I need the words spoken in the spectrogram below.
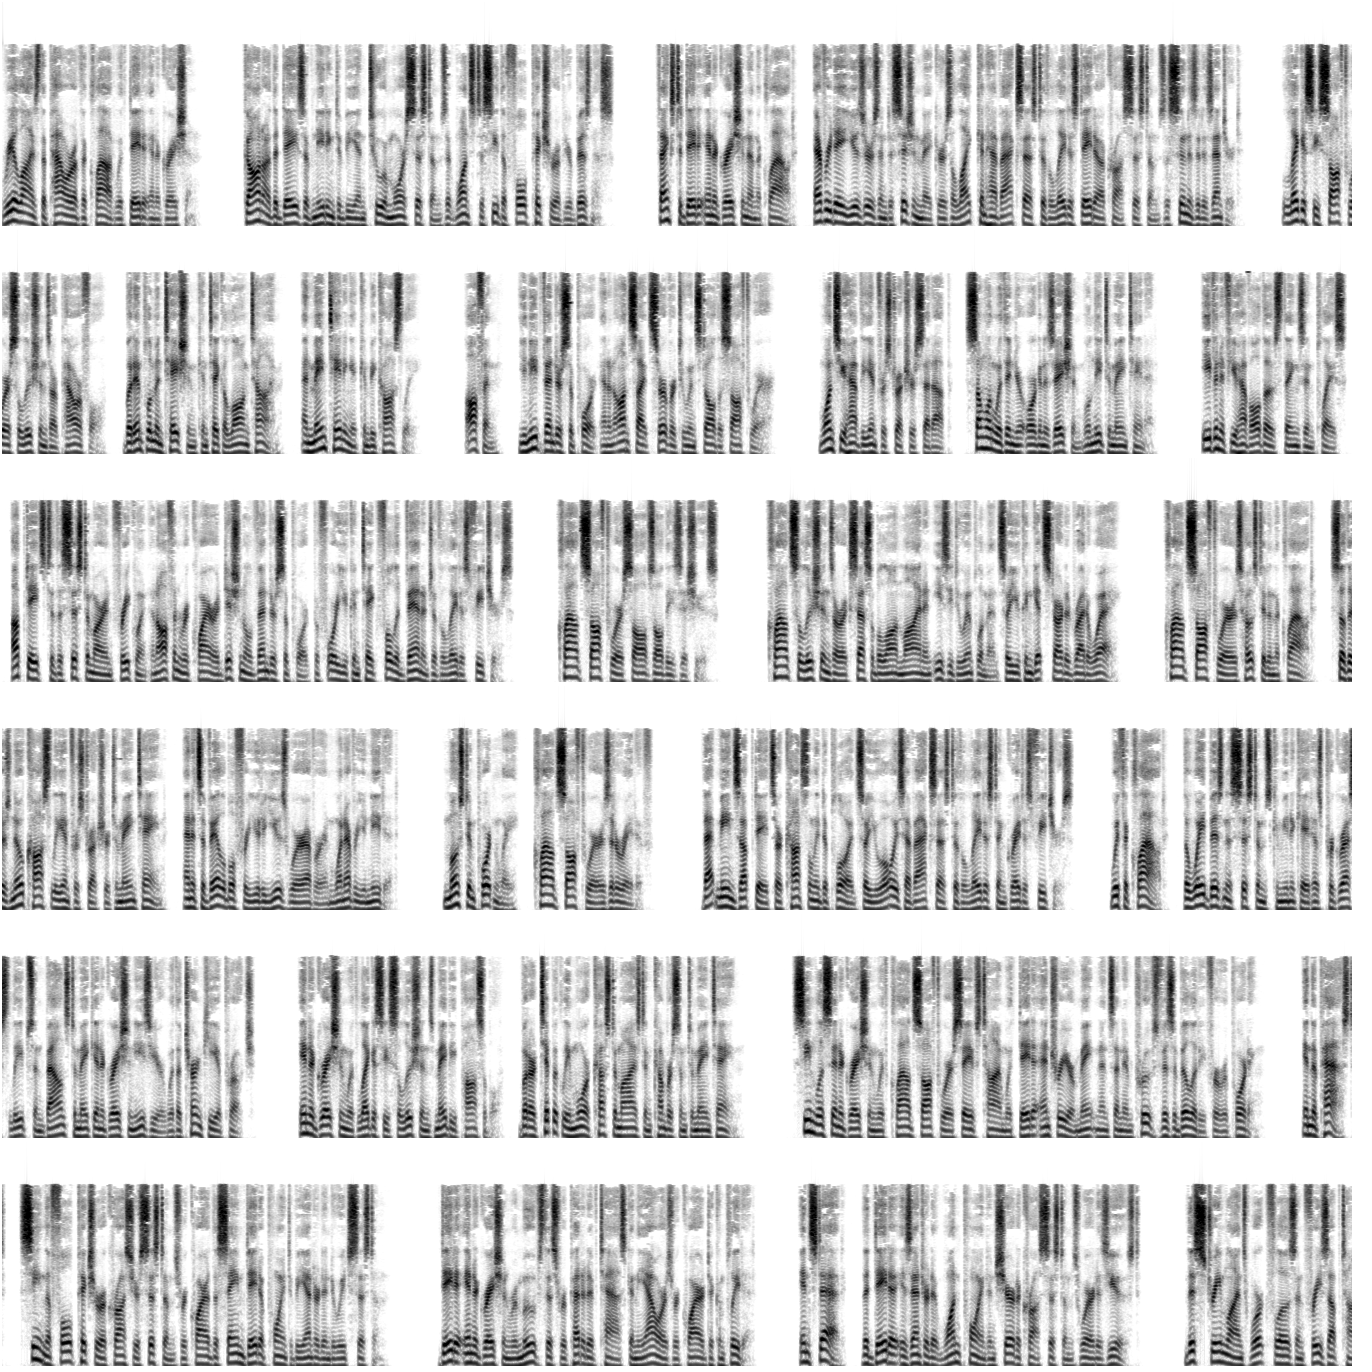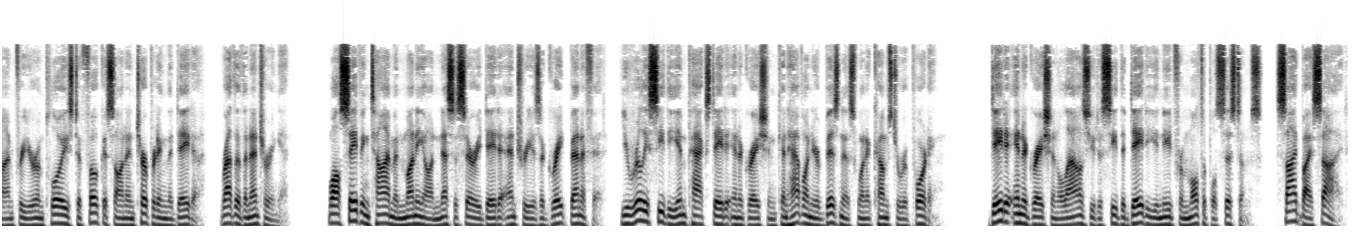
Realize the power of the cloud with data integration. Gone are the days of needing to be in two or more systems at once to see the full picture of your business. Thanks to data integration and the cloud, everyday users and decision makers alike can have access to the latest data across systems as soon as it is entered. Legacy software solutions are powerful, but implementation can take a long time, and maintaining it can be costly. Often, you need vendor support and an on site server to install the software. Once you have the infrastructure set up, someone within your organization will need to maintain it. Even if you have all those things in place, updates to the system are infrequent and often require additional vendor support before you can take full advantage of the latest features. Cloud software solves all these issues. Cloud solutions are accessible online and easy to implement so you can get started right away. Cloud software is hosted in the cloud, so there's no costly infrastructure to maintain, and it's available for you to use wherever and whenever you need it. Most importantly, cloud software is iterative. That means updates are constantly deployed so you always have access to the latest and greatest features. With the cloud, the way business systems communicate has progressed leaps and bounds to make integration easier with a turnkey approach. Integration with legacy solutions may be possible, but are typically more customized and cumbersome to maintain. Seamless integration with cloud software saves time with data entry or maintenance and improves visibility for reporting. In the past, seeing the full picture across your systems required the same data point to be entered into each system. Data integration removes this repetitive task and the hours required to complete it. Instead, the data is entered at one point and shared across systems where it is used. This streamlines workflows and frees up time for your employees to focus on interpreting the data, rather than entering it. While saving time and money on necessary data entry is a great benefit, you really see the impacts data integration can have on your business when it comes to reporting. Data integration allows you to see the data you need from multiple systems, side by side.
